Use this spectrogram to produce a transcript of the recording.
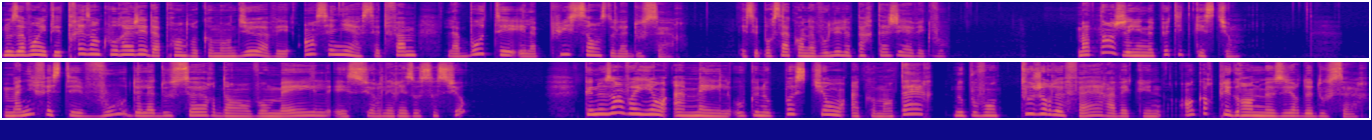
Nous avons été très encouragés d'apprendre comment Dieu avait enseigné à cette femme la beauté et la puissance de la douceur. Et c'est pour ça qu'on a voulu le partager avec vous. Maintenant, j'ai une petite question. Manifestez-vous de la douceur dans vos mails et sur les réseaux sociaux? Que nous envoyions un mail ou que nous postions un commentaire, nous pouvons toujours le faire avec une encore plus grande mesure de douceur.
